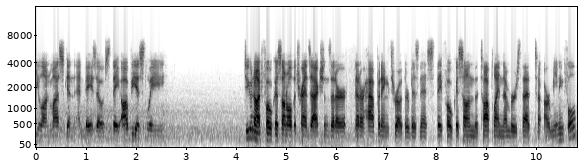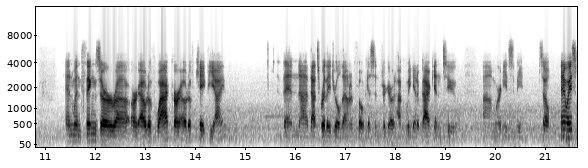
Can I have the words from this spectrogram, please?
Elon Musk and, and Bezos, they obviously do not focus on all the transactions that are that are happening throughout their business. They focus on the top line numbers that are meaningful, and when things are uh, are out of whack or out of KPI, then uh, that's where they drill down and focus and figure out how can we get it back into um, where it needs to be. So, anyways,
